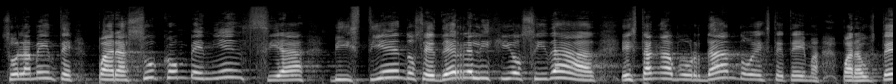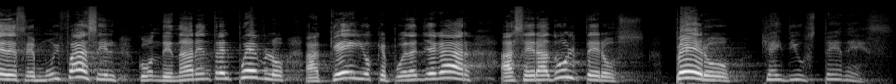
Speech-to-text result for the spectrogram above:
solamente para su conveniencia, vistiéndose de religiosidad, están abordando este tema. Para ustedes es muy fácil condenar entre el pueblo a aquellos que puedan llegar a ser adúlteros, pero ¿qué hay de ustedes?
